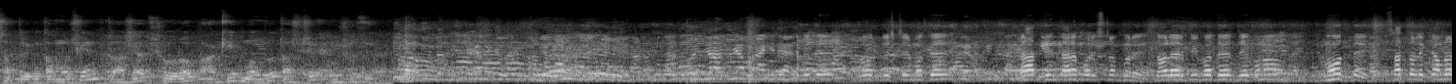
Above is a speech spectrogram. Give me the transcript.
ছাত্রলীগ নেতা মহসিন, রাশেদ, সৌরভ, আকিব, মঞ্জু, তাসরিফ ও সজীব। রোদ বৃষ্টির মধ্যে রাত দিন তারা পরিশ্রম করে। দলের বিপদের যে কোনো মুহূর্তে ছাত্রলীগকে আমরা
